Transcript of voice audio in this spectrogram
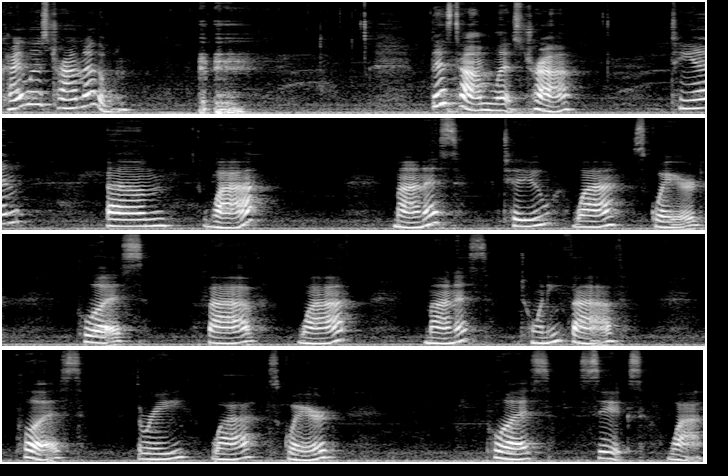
Okay, let's try another one. this time, let's try 10 um, y minus 2y squared plus 5y minus 25 plus 3y squared plus 6y.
